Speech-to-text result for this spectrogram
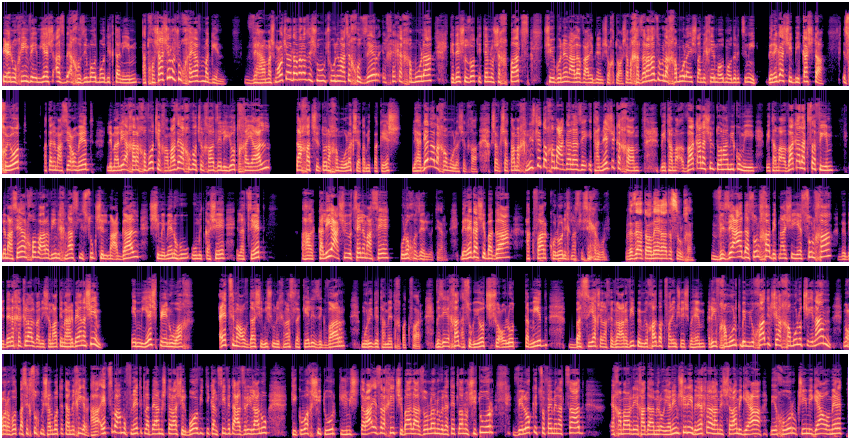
פענוחים ואם יש אז באחוזים מאוד מאוד קטנים. התחושה שלו שהוא חייב מגן. והמשמעות של הדבר הזה שהוא, שהוא למעשה חוזר אל חיק החמולה כדי שזאת תיתן לו שכפ"ץ שיגונן עליו ועל בני משפחתו. עכשיו החזרה הזו לחמולה יש לה מחיר מאוד מאוד רציני. ברגע שביקשת זכויות אתה למעשה עומד למלא אחר החובות שלך. מה זה החובות שלך? זה להיות חייל תחת שלטון החמולה כשאתה מתבקש להגן על החמולה שלך. עכשיו כשאתה מכניס לתוך המעגל הזה את הנשק החם ואת המאבק על השלטון המקומי ואת המאבק על הכספים למעשה הרחוב הערבי נכנס לסוג של מעגל שממנו הוא, הוא מתקשה לצאת. הקליע שיוצא למעשה הוא לא חוזר יותר. ברגע שבגע הכפר כולו נכנס לסחרור. וזה אתה אומר עד הסולחה. וזה עד הסולחה בתנאי שיהיה סולחה ובדרך כלל ואני שמעתי מהרבה אנשים אם יש פענוח עצם העובדה שמישהו נכנס לכלא זה כבר מוריד את המתח בכפר. וזה אחד הסוגיות שעולות תמיד בשיח של החברה הערבית במיוחד בכפרים שיש בהם ריב חמולות במיוחד כשהחמולות שאינן מעורבות בסכסוך משלמות את המחיר. האצבע מופנית כלפי המשטרה של בואי ותיכנסי ותעזרי לנו ככוח שיטור כמשטרה אזרחית שבאה לעזור לנו ולתת לנו שיטור ולא כצופה מן הצד. איך אמר לי אחד המרואיינים שלי? בדרך כלל המשטרה מגיעה באיחור וכשהיא מגיעה אומרת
